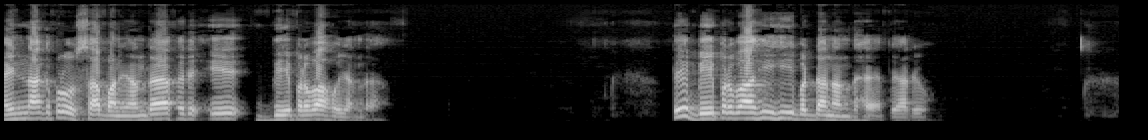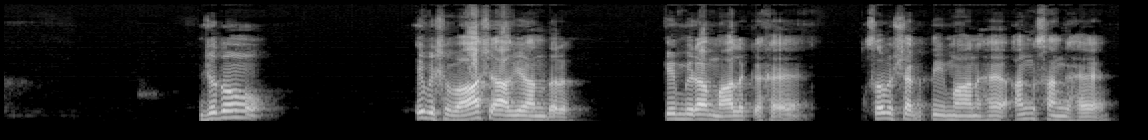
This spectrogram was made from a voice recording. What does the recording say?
ਇੰਨਾ ਕੁ ਭਰੋਸਾ ਬਣ ਜਾਂਦਾ, ਫਿਰ ਇਹ ਬੇਪਰਵਾਹ ਹੋ ਜਾਂਦਾ। ਤੇ ਬੇਪਰਵਾਹੀ ਹੀ ਵੱਡਾ ਆਨੰਦ ਹੈ ਪਿਆਰਿਓ। ਜਦੋਂ ਇਹ ਵਿਸ਼ਵਾਸ ਆ ਗਿਆ ਅੰਦਰ ਕਿ ਮੇਰਾ ਮਾਲਕ ਹੈ ਸਰਵ ਸ਼ਕਤੀਮਾਨ ਹੈ, ਅੰਗ ਸੰਗ ਹੈ।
